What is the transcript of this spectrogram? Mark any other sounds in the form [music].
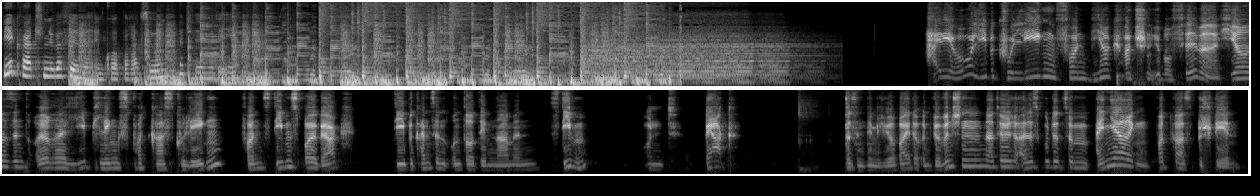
Wir quatschen über Filme in Kooperation mit filme.de. Heidi ho, liebe Kollegen von Wir quatschen über Filme. Hier sind eure Lieblings-Podcast-Kollegen von Steven Spielberg, die bekannt sind unter dem Namen Steven und Berg. Das sind nämlich wir beide. Und wir wünschen natürlich alles Gute zum einjährigen Podcast bestehen.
